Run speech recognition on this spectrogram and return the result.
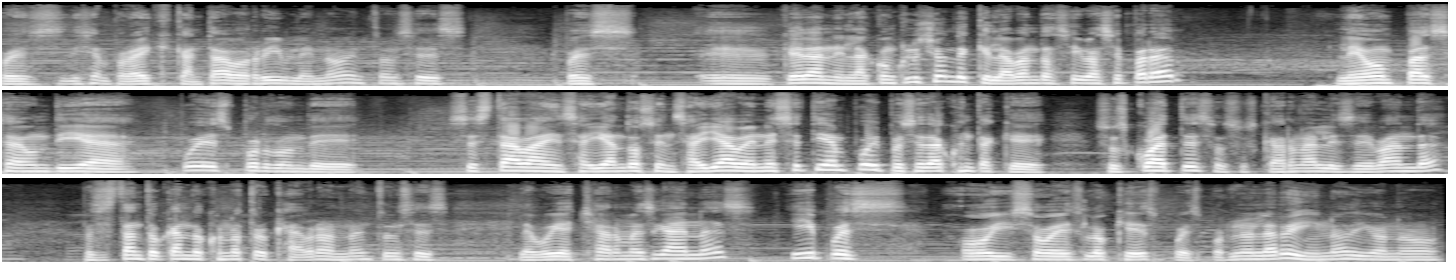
pues dicen por ahí que cantaba horrible, ¿no? Entonces pues eh, quedan en la conclusión de que la banda se iba a separar. León pasa un día pues por donde se estaba ensayando, se ensayaba en ese tiempo y pues se da cuenta que sus cuates o sus carnales de banda pues están tocando con otro cabrón, ¿no? Entonces le voy a echar más ganas y pues hoy eso es lo que es, pues por Larregui, ¿no? Digo, no,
